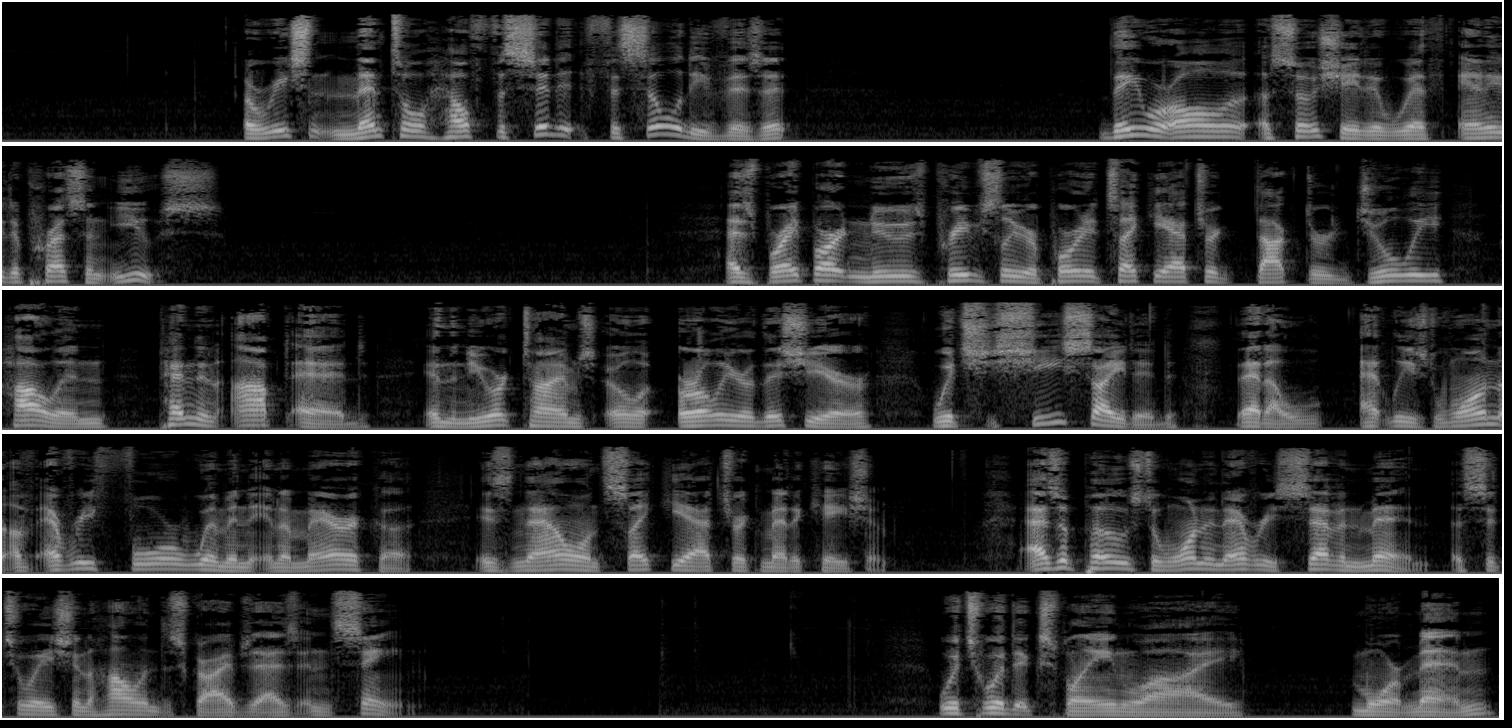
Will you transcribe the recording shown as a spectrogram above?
a recent mental health facility visit, they were all associated with antidepressant use. As Breitbart News previously reported, psychiatric Dr. Julie Holland penned an op ed in the New York Times earlier this year which she cited that a, at least one of every four women in America is now on psychiatric medication, as opposed to one in every seven men, a situation Holland describes as insane. Which would explain why more men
